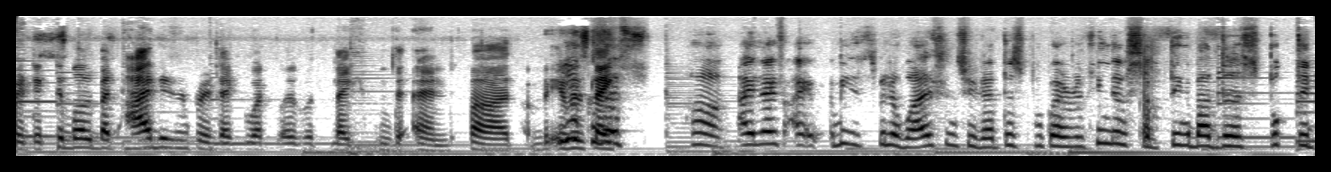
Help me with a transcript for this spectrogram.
predictable but I didn't predict what it would like in the end but it Yeah, was 'cause like I've- Huh. I, I, I I mean, it's been a while since we read this book. I think there was something about this book that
